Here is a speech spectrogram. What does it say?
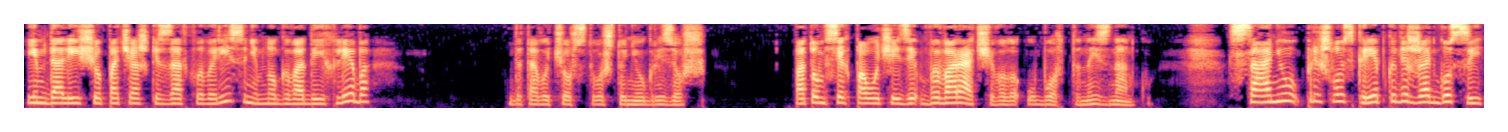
Им дали еще по чашке затхлого риса, немного воды и хлеба, до того черствого, что не угрызешь. Потом всех по очереди выворачивало у борта наизнанку. Саню пришлось крепко держать госы,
